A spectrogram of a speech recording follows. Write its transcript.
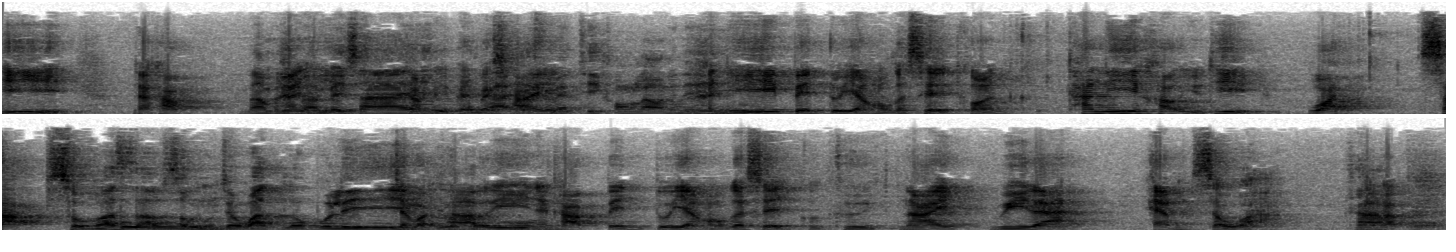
ที่นะครับนำผลิตภัณฑ์ไปใช้นำผลิตภัณฑ์ไปใช้เอสเมทิกของเรานั่นเองอันนี้เป็นตัวอย่างของเกษตรกร ท่านนี้เขาอยู่ที่วัดทรัพย์สมวัดบูสับสมุรนณ์จังหวัดลบบุรีจังหวัดลบบุรีผม นะครับ เป็นตัวอย่างของเกษตรก็คือนายวีระแอมสว่างครับนะผม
